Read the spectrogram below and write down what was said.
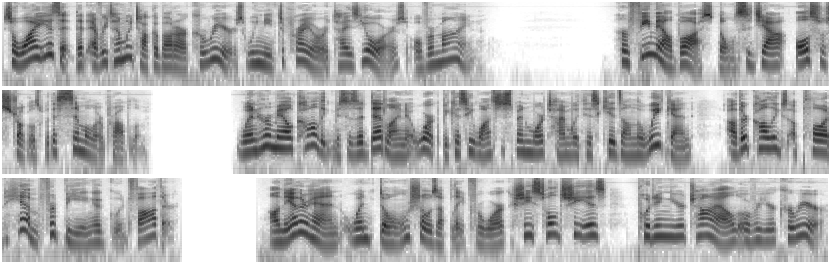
So why is it that every time we talk about our careers, we need to prioritize yours over mine? Her female boss, Dong Sijia, also struggles with a similar problem. When her male colleague misses a deadline at work because he wants to spend more time with his kids on the weekend, other colleagues applaud him for being a good father. On the other hand, when Dong shows up late for work, she's told she is putting your child over your career.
